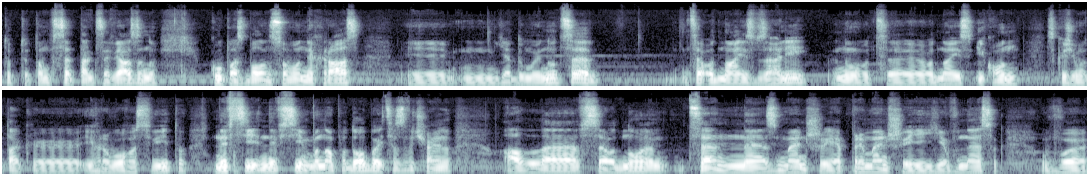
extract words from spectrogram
Тобто там все так зав'язано, купа збалансованих рас. І, я думаю, ну це, це одна із взагалі, ну це одна із ікон, скажімо так, е, ігрового світу. Не, всі, не всім вона подобається, звичайно, але все одно це не зменшує, применшує її внесок в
